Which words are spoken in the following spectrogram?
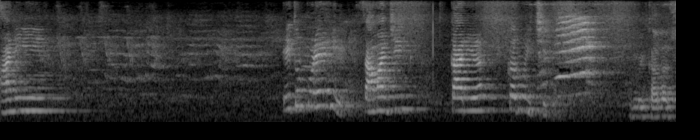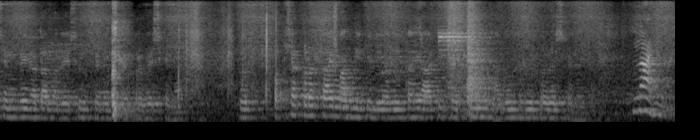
आणि इथून पुढेही सामाजिक कार्य करू इच्छिते. तुम्ही कालच शिंदे गटामध्ये शिवसेनेमध्ये प्रवेश केला. तर पक्षाकडं काय मागणी केली आणि काही अटी शर्ती घालून तुम्ही प्रवेश केला? नाही नाही.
